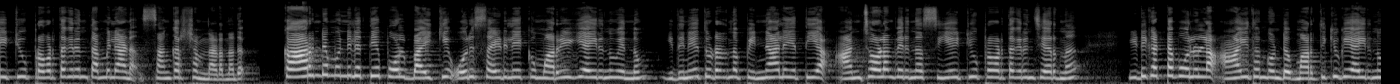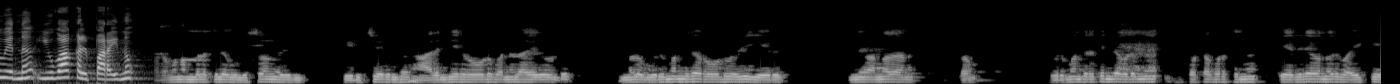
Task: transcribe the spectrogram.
ഐ ടു പ്രവർത്തകരും തമ്മിലാണ് സംഘർഷം നടന്നത്. കാറിന്റെ മുന്നിലെത്തിയപ്പോൾ ബൈക്ക് ഒരു സൈഡിലേക്ക് മറിയുകയായിരുന്നുവെന്നും ഇതിനെ തുടർന്ന് പിന്നാലെ എത്തിയ അഞ്ചോളം വരുന്ന സി ഐ ടി പ്രവർത്തകരും ചേർന്ന് ഇടികട്ട പോലുള്ള ആയുധം കൊണ്ട് മർദ്ദിക്കുകയായിരുന്നുവെന്ന് യുവാക്കൾ പറയുന്നു. പരമണമ്പലത്തിലെ ഉത്സവം കഴിഞ്ഞ് തിരിച്ചു വരുമ്പോൾ ആലഞ്ചേരി റോഡ് പന്നലായതുകൊണ്ട് നമ്മൾ ഗുരുമന്ദിര റോഡ് വഴി കയറി ഇന്ന് വന്നതാണ്. അപ്പം ഗുരുമന്ദിരത്തിന്റെ അവിടുന്ന് തൊട്ടപ്പുറത്തുനിന്ന് എതിരെ വന്നൊരു ബൈക്ക്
